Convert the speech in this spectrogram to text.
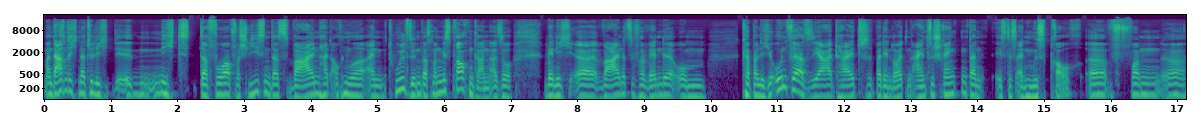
man darf sich natürlich äh, nicht davor verschließen, dass Wahlen halt auch nur ein Tool sind, was man missbrauchen kann. Also wenn ich äh, Wahlen dazu verwende, um körperliche Unversehrtheit bei den Leuten einzuschränken, dann ist es ein Missbrauch äh, von, äh,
